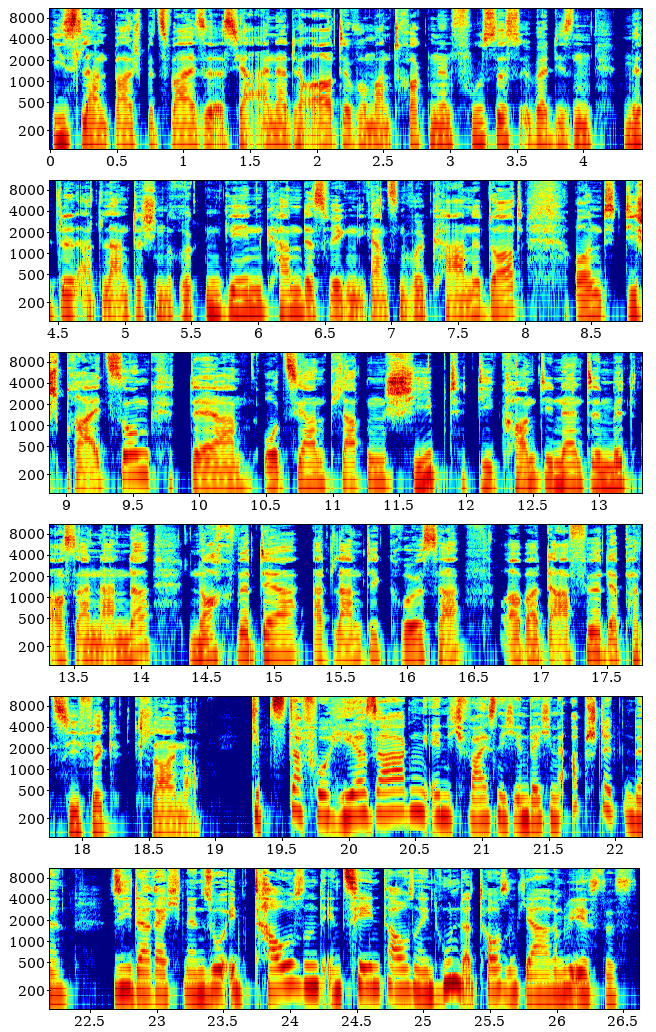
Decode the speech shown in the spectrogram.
Island beispielsweise ist ja einer der Orte, wo man trockenen Fußes über diesen mittelatlantischen Rücken gehen kann. Deswegen die ganzen Vulkane dort. Und die Spreizung der Ozeanplatten schiebt die Kontinente mit auseinander. Noch wird der Atlantik größer größer, aber dafür der Pazifik kleiner. Gibt es da Vorhersagen in, ich weiß nicht, in welchen Abschnitten Sie da rechnen? So in 1000, in 10.000, in 100.000 Jahren? Wie ist es?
